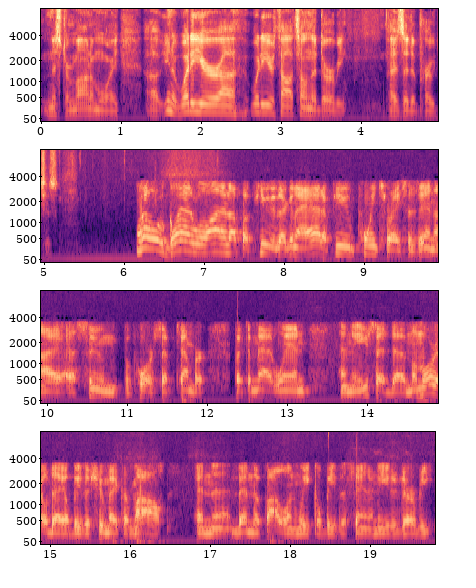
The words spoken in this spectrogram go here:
Mr. Monomoy. Uh, you know, what are your uh, what are your thoughts on the Derby as it approaches? Well, glad we're lining up a few. They're going to add a few points races in, I assume, before September. But the Matt Winn, and you said uh, Memorial Day will be the Shoemaker Mile, and uh, then the following week will be the Santa Anita Derby,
